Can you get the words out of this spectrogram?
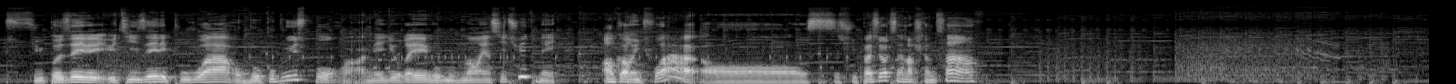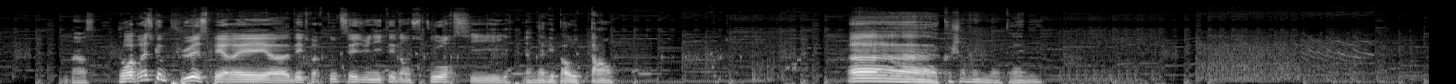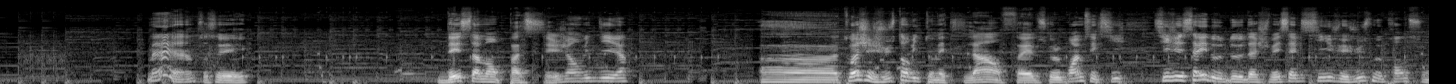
supposé utiliser les pouvoirs beaucoup plus pour améliorer vos mouvements et ainsi de suite, mais encore une fois, je suis pas sûr que ça marche comme ça. Hein. Mince. J'aurais presque pu espérer euh, détruire toutes ces unités dans ce tour s'il n'y en avait pas autant. Ah, cochon une montagne. Mais, hein, ça c'est décemment passé, j'ai envie de dire. Euh, toi, j'ai juste envie de te mettre là, en fait. Parce que le problème, c'est que si, si j'essaye d'achever de, celle-ci, je vais juste me prendre son...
